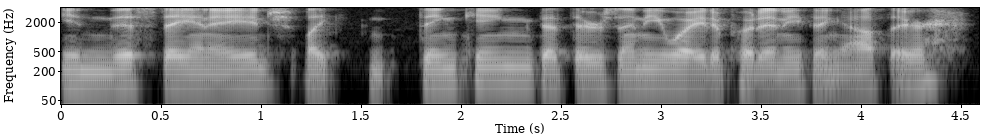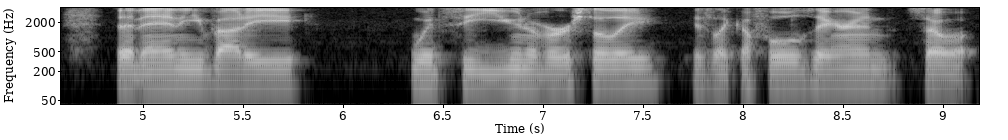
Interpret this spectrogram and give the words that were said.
in this day and age, like thinking that there's any way to put anything out there that anybody would see universally is like a fool's errand. So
